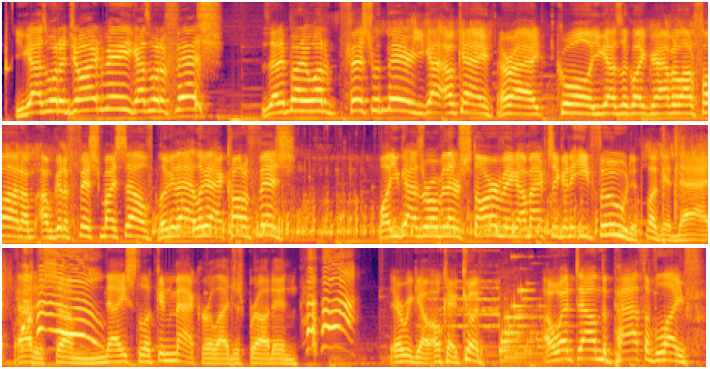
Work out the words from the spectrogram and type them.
you guys want to join me? You guys want to fish? Does anybody want to fish with me? Or you got okay? All right, cool. You guys look like you're having a lot of fun. I'm, I'm gonna fish myself. Look at that. Look at that. I caught a fish. While you guys are over there starving, I'm actually gonna eat food. Look at that. That is some nice looking mackerel I just brought in. There we go. Okay, good. I went down the path of life.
